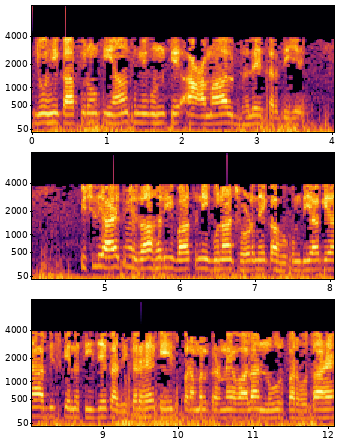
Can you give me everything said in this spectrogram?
یوں ہی کافروں کی آنکھ میں ان کے اعمال بھلے کر دیے۔ پچھلی آیت میں ظاہری باطنی گناہ چھوڑنے کا حکم دیا گیا۔ اب اس کے نتیجے کا ذکر ہے کہ اس پر عمل کرنے والا نور پر ہوتا ہے۔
